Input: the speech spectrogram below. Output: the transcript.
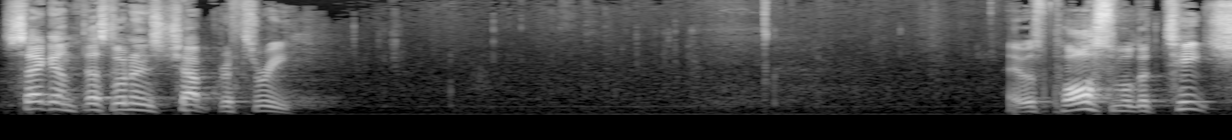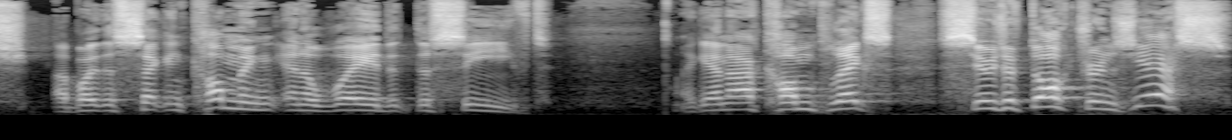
Second Thessalonians chapter 3. It was possible to teach about the second coming in a way that deceived. Again, a complex series of doctrines, yes.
